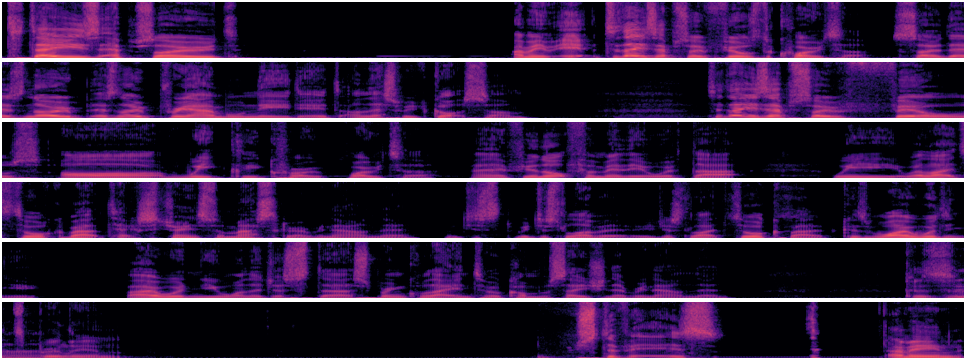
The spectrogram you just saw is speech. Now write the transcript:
today's episode. I mean, it, today's episode fills the quota, so there's no there's no preamble needed unless we've got some. Today's episode fills our weekly quota, and if you're not familiar with that, we we like to talk about Texas Chainsaw Massacre every now and then. We just we just love it. We just like to talk about it because why wouldn't you? Why wouldn't you want to just uh, sprinkle that into a conversation every now and then? because it's Um, brilliant. Most of it is. I mean,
